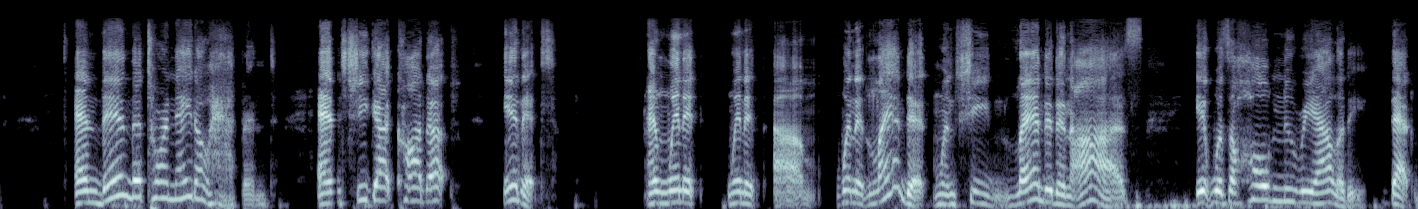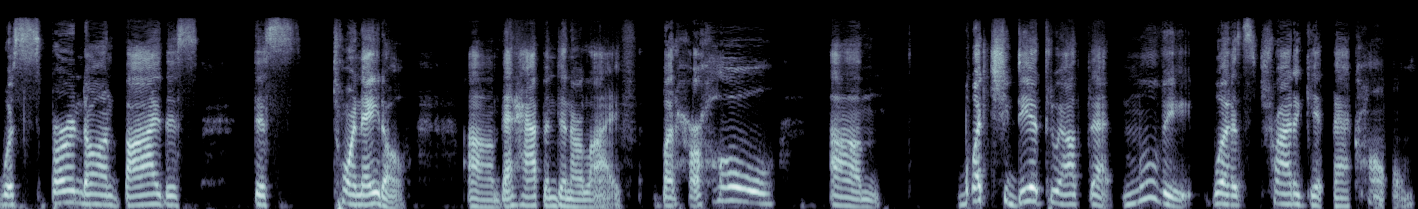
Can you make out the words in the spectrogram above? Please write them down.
And then the tornado happened and she got caught up in it. And when it when it um when it landed, when she landed in Oz, it was a whole new reality that was spurned on by this this tornado um, that happened in her life. But her whole um, what she did throughout that movie was try to get back home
